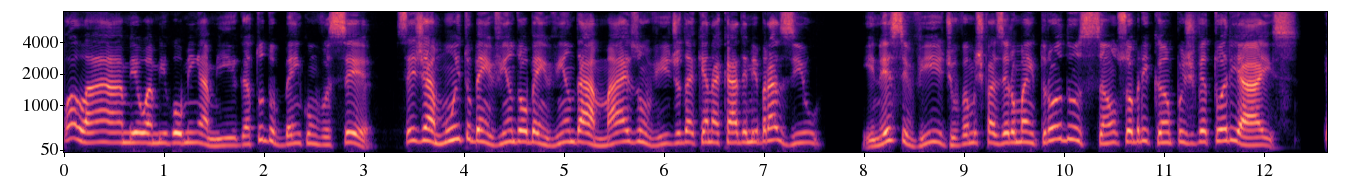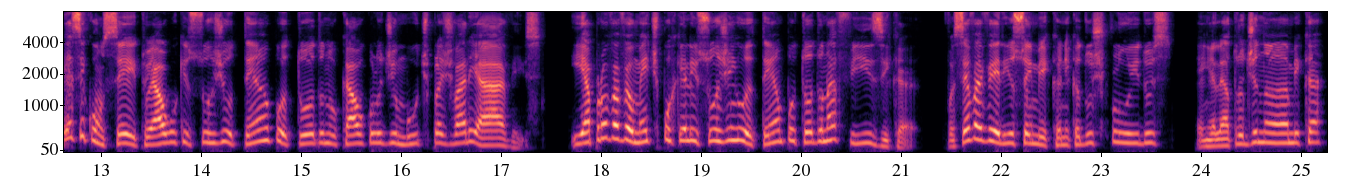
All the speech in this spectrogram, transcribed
Olá, meu amigo ou minha amiga, tudo bem com você? Seja muito bem-vindo ou bem-vinda a mais um vídeo da Khan Academy Brasil. E nesse vídeo, vamos fazer uma introdução sobre campos vetoriais. Esse conceito é algo que surge o tempo todo no cálculo de múltiplas variáveis, e é provavelmente porque eles surgem o tempo todo na física. Você vai ver isso em mecânica dos fluidos, em eletrodinâmica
